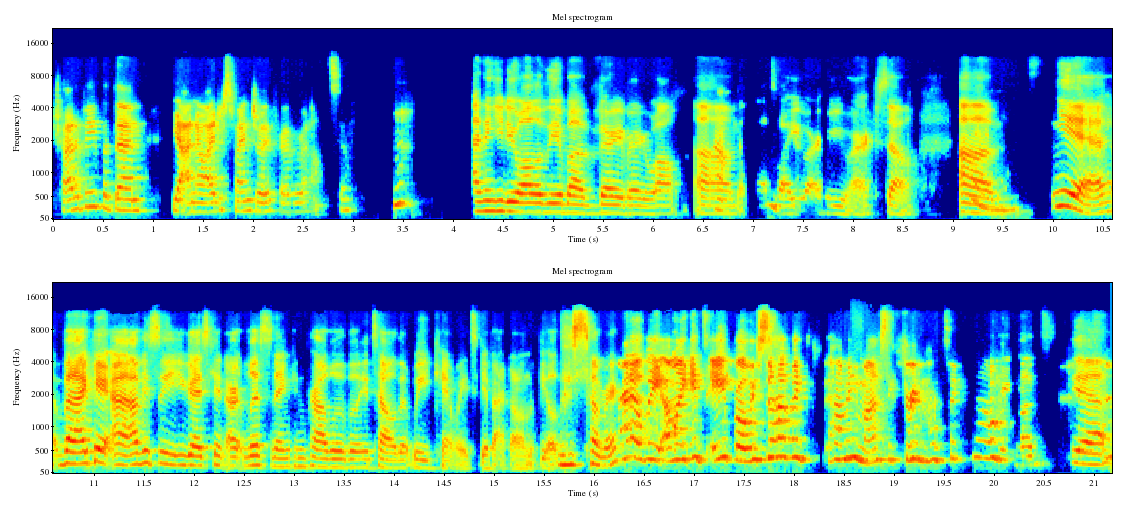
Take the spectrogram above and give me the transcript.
try to be. But then yeah, no, I just find joy for everyone else. So yeah. I think you do all of the above very, very well. Um, oh. that's why you are who you are. So um yeah, but I can't. Uh, obviously, you guys can are listening can probably tell that we can't wait to get back out on the field this summer. I know. Wait, I'm like it's April. We still have like how many months? Like three months. Like no. Three months. Yeah. I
